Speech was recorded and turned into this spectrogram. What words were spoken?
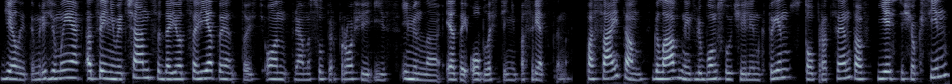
делает им резюме, оценивает шансы, дает советы. То есть он прямо супер профи из именно этой области непосредственно по сайтам главный в любом случае LinkedIn 100%. Есть еще Xing,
